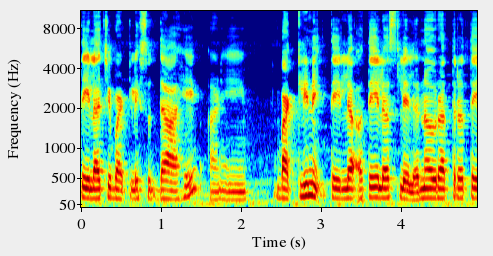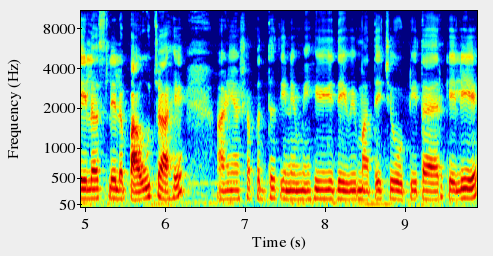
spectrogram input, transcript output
तेलाची बाटलीसुद्धा आहे आणि बाटली नाही तेल तेल असलेलं नवरात्र तेल असलेलं पाऊच आहे. आणि अशा पद्धतीने मी ही देवी मातेची ओटी तयार केली आहे.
